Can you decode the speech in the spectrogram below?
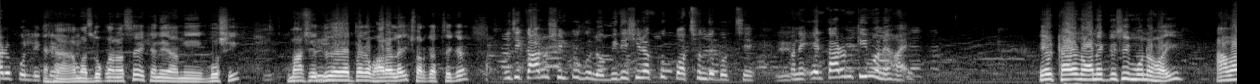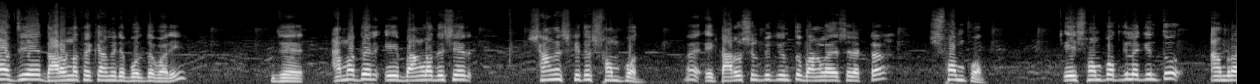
কারুপল্লীতে হ্যাঁ আমার দোকান আছে এখানে আমি বসি। মাসে দুই হাজার টাকা ভাড়া লাই সরকার থেকে। এই যে কারু শিল্পগুলো বিদেশিরা খুব পছন্দ করছে। মানে এর কারণ কি মনে হয়? এর কারণ অনেক কিছুই মনে হয়। আমার যে ধারণা থেকে আমি এটা বলতে পারি যে আমাদের এই বাংলাদেশের সাংস্কৃতিক সম্পদ হ্যাঁ এই কারুশিল্পী কিন্তু বাংলাদেশের একটা সম্পদ। এই সম্পদগুলো কিন্তু আমরা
